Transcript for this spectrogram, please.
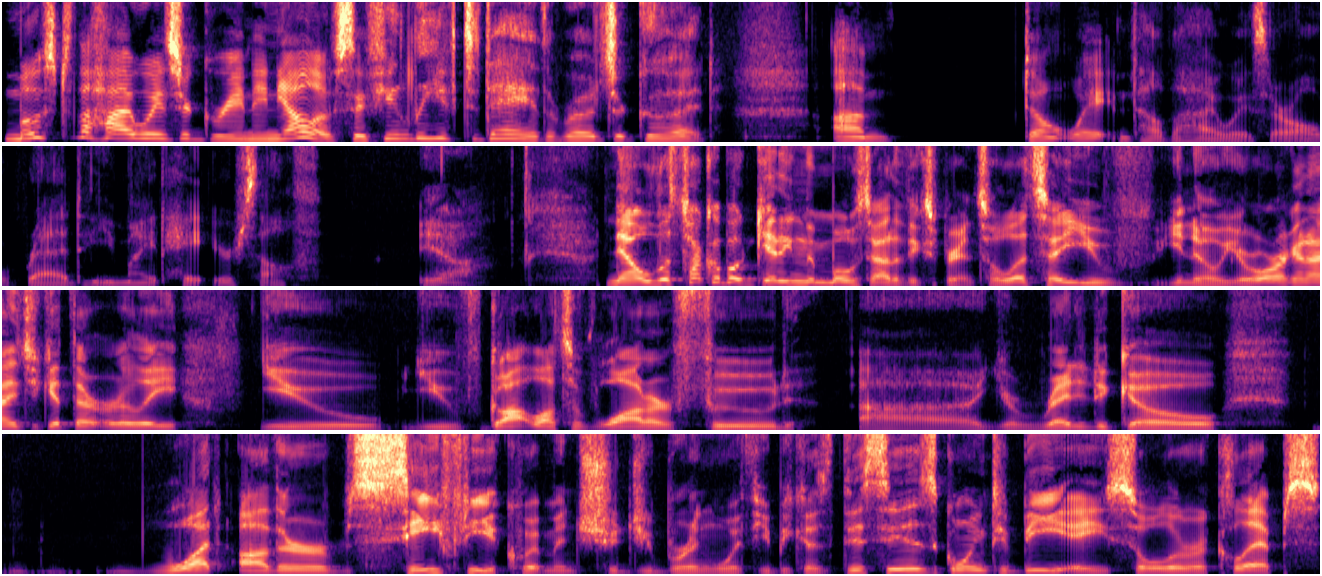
most of the highways are green and yellow. So if you leave today, the roads are good. Um, don't wait until the highways are all red. You might hate yourself. Yeah. Now let's talk about getting the most out of the experience. So let's say you've, you know, you're organized, you get there early, you you've got lots of water, food, uh, you're ready to go what other safety equipment should you bring with you? Because this is going to be a solar eclipse.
